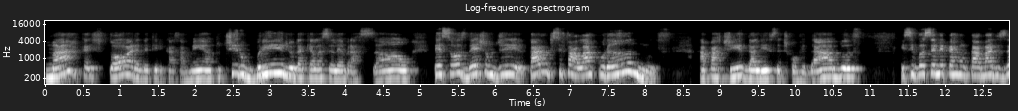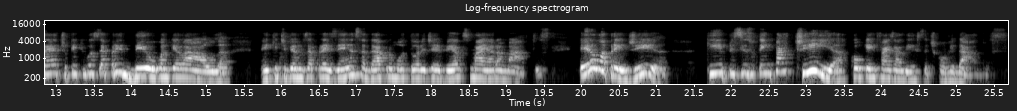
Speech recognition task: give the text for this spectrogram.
marca a história daquele casamento, tira o brilho daquela celebração. Pessoas deixam de param de se falar por anos a partir da lista de convidados. E se você me perguntar, Marisete, o que, que você aprendeu com aquela aula em que tivemos a presença da promotora de eventos, Maiara Matos? Eu aprendi que preciso ter empatia com quem faz a lista de convidados.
